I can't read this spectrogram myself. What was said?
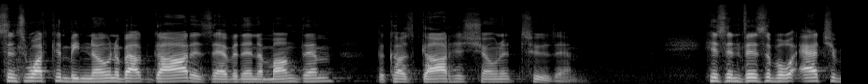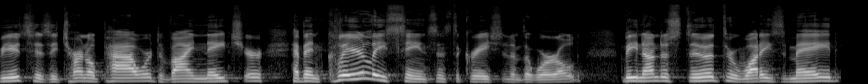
Since what can be known about God is evident among them because God has shown it to them. His invisible attributes, his eternal power, divine nature have been clearly seen since the creation of the world, being understood through what he's made.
